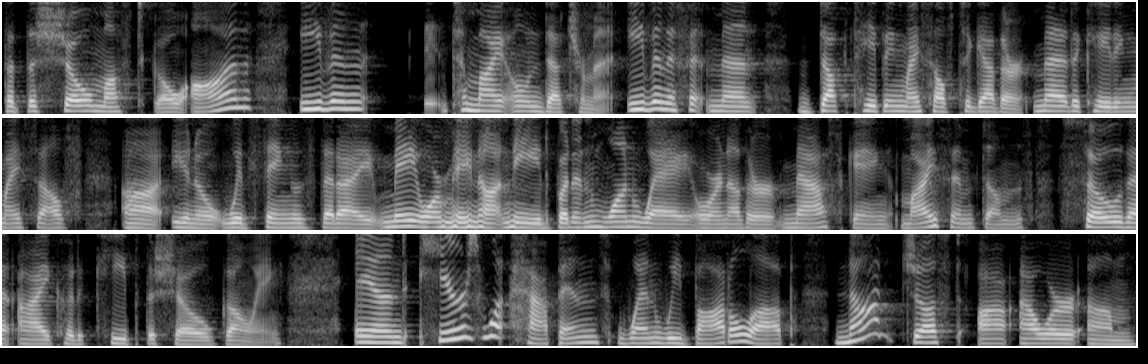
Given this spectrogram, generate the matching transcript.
that the show must go on, even to my own detriment, even if it meant duct taping myself together, medicating myself, uh, you know, with things that I may or may not need, but in one way or another, masking my symptoms so that I could keep the show going. And here's what happens when we bottle up not just our, our, um,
